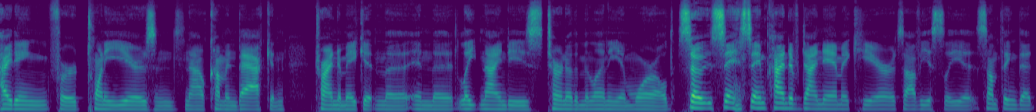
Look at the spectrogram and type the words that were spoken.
hiding for 20 years and now coming back and trying to make it in the in the late 90s turn of the millennium world. So same same kind of dynamic here. It's obviously uh, something that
